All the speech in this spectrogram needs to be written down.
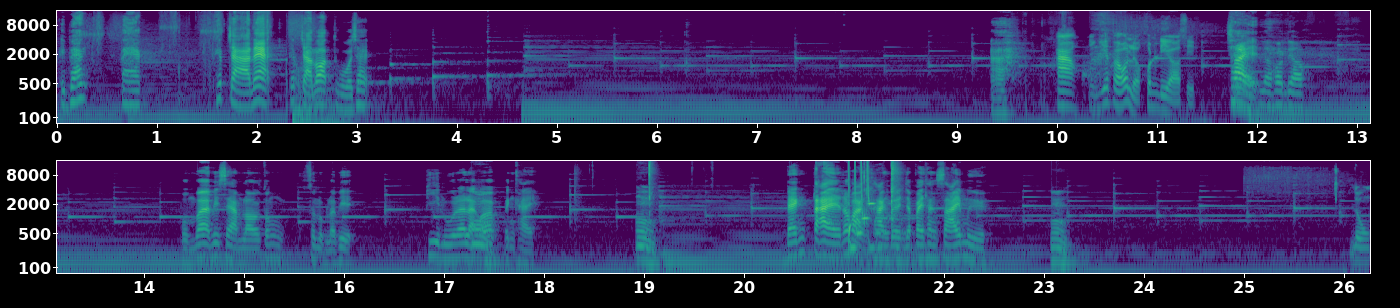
ไอ้แบงค์แตก เทพจ่าแน่เทพจ่ารอดถูกไหมใช่ อะ อ้าว อย่างนี้แปลว่าเหลือคนเดียวสิ ใช่ เหลือคนเดียว ผมว่าพี่แซมเราต้องสรุปแล้วพี่ พี่รู้แล้วแหละอืมว่าเป็นใคร อืมแบงค์ตายระหว่างทางเดินจะไปทางซ้ายมือ อืมลุง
